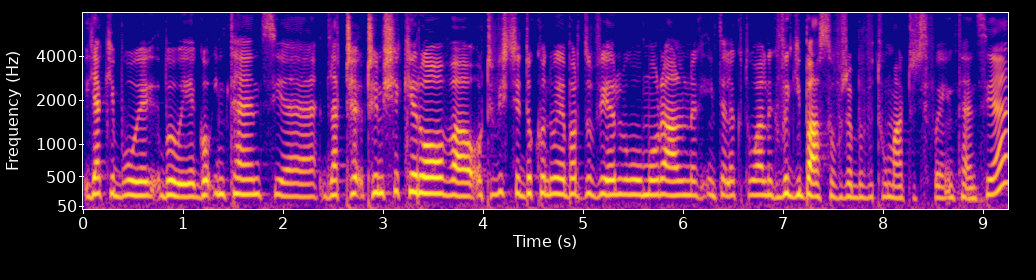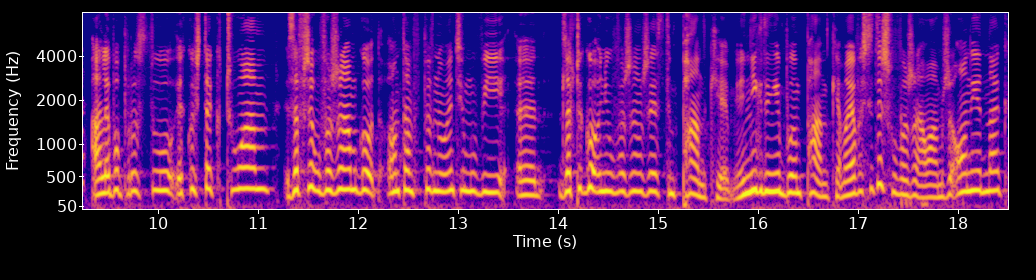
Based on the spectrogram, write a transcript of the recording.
jakie były, były jego intencje, dlaczego, czym się kierował. Oczywiście dokonuje bardzo wielu moralnych, intelektualnych wygibasów, żeby wytłumaczyć swoje intencje, ale po prostu jakoś tak czułam, zawsze uważałam go, on tam w pewnym momencie mówi, dlaczego oni uważają, że jestem pankiem. Ja nigdy nie byłem pankiem, a ja właśnie też uważałam, że on jednak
